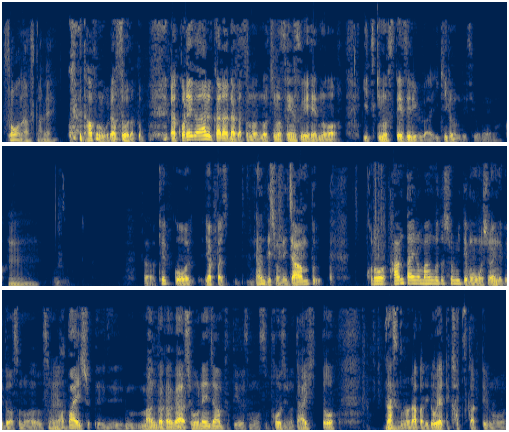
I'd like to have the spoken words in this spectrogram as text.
そうなんすかね。多分俺はそうだと思う。だからこれがあるから、なんかその後の潜水編の五木の捨て台詞が生きるんですよね。うん。だから結構、やっぱ、なんでしょうね、ジャンプ、この単体の漫画として見ても面白いんだけど、その、その若いし、漫画家が少年ジャンプっていう、もう当時の大ヒット雑誌の中でどうやって勝つかっていうのを、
